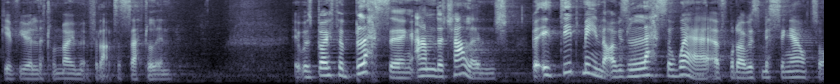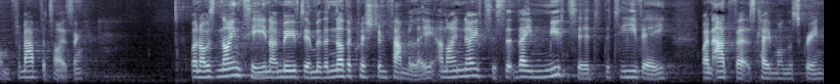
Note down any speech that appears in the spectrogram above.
give you a little moment for that to settle in. It was both a blessing and a challenge, but it did mean that I was less aware of what I was missing out on from advertising. When I was 19, I moved in with another Christian family, and I noticed that they muted the TV when adverts came on the screen.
